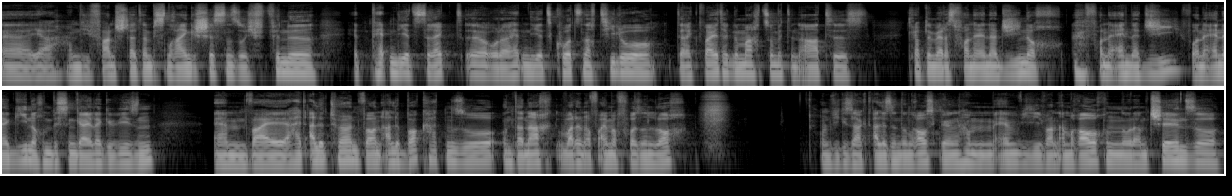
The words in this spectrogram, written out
äh, ja, haben die Veranstalter ein bisschen reingeschissen. So, ich finde, hätten die jetzt direkt äh, oder hätten die jetzt kurz nach Tilo direkt weitergemacht, so mit den Artists. Ich glaube, dann wäre das von der Energie noch, von der Energie, von der Energie noch ein bisschen geiler gewesen. ähm, weil halt alle turned waren, alle Bock hatten so und danach war dann auf einmal vor so ein Loch. Und wie gesagt, alle sind dann rausgegangen, haben irgendwie waren am Rauchen oder am Chillen so.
